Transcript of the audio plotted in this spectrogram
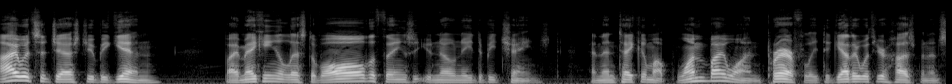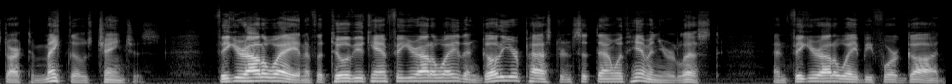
I would suggest you begin by making a list of all the things that you know need to be changed, and then take them up one by one, prayerfully, together with your husband, and start to make those changes. Figure out a way, and if the two of you can't figure out a way, then go to your pastor and sit down with him in your list, and figure out a way before God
